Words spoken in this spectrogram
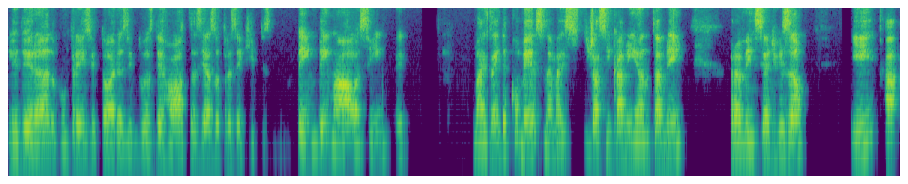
liderando com três vitórias e duas derrotas, e as outras equipes bem, bem mal, assim, mas ainda é começo, né? Mas já se encaminhando também para vencer a divisão. E a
